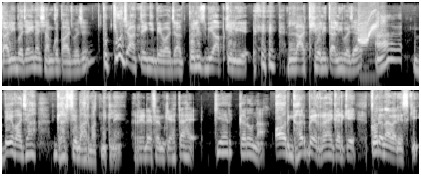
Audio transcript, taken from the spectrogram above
ताली बजाई ना शाम को पाँच बजे? तो क्यों चाहते हैं कि बेवजह? पुलिस भी आपके लिए लाठी वाली ताली बजाए। हाँ? बेवजह घर से बाहर मत निकले। रेड एफएम कहता है केयर करो ना। और घर पे रह करके कोरोना वायरस की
